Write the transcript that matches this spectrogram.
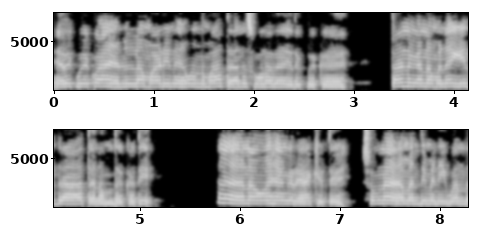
ಎದಕ್ ಬೇಕಾ ಎಲ್ಲ ಮಾಡಿನೇ ಒಂದು ಮಾತು ಅನಿಸೋಣದ ಎದಕ್ ಬೇಕ? ತಣ್ಣಗೆ ನಮ್ಮ ಮನೆಗೆ ಇದ್ರ ಆತ ನಮ್ದು ಕತಿ. ನಾವು ಹೆಂಗ್ರಿ ಹಾಕೈತಿ ಸುಮ್ಮನೆ ಮಂದಿ ಮನೆಗೆ ಬಂದ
